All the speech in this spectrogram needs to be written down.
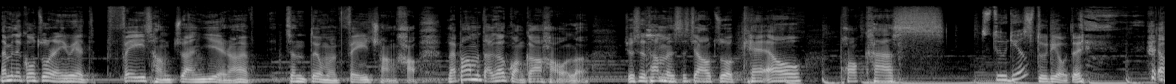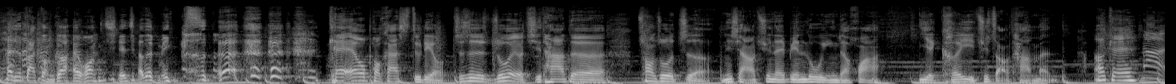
那边的工作人员也非常专业，然后真的对我们非常好。来帮我们打个广告好了，就是他们是叫做 KL Podcast Studio Studio，对，要不然就打广告还忘记人家的名字。KL Podcast Studio，就是如果有其他的创作者，你想要去那边录音的话，也可以去找他们。OK，那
